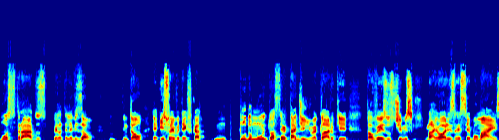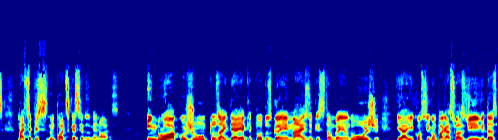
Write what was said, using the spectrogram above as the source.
mostrados pela televisão. Então, é, isso aí vai ter que ficar tudo muito acertadinho. É claro que talvez os times maiores recebam mais, mas você não pode esquecer dos menores. Em bloco, juntos, a ideia é que todos ganhem mais do que estão ganhando hoje. E aí consigam pagar suas dívidas,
